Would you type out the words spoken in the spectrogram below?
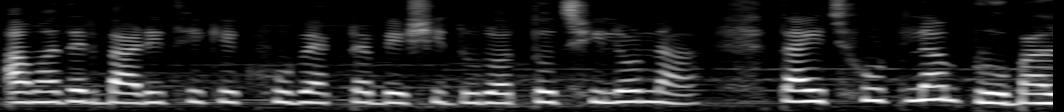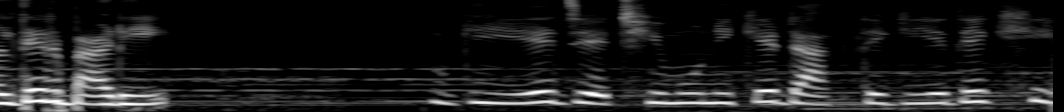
আমাদের বাড়ি থেকে খুব একটা বেশি দূরত্ব ছিল না, তাই ছুটলাম প্রবালদের বাড়ি। গিয়ে জেঠিমুনিকে ডাকতে গিয়ে দেখি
